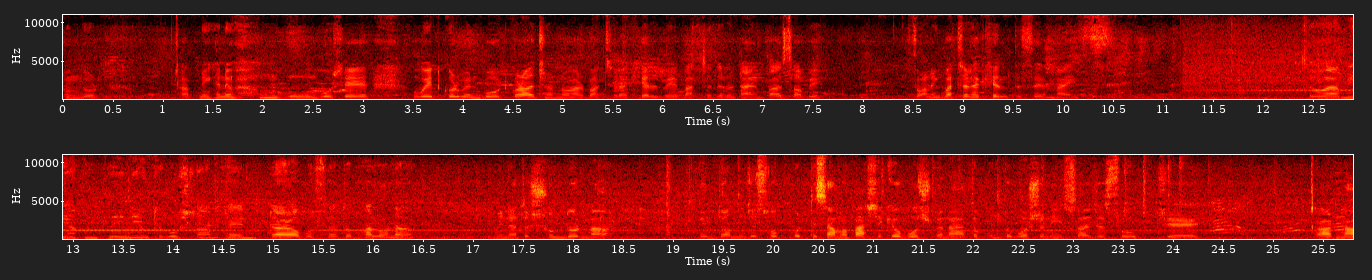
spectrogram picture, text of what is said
সুন্দর। আপনি এখানে বসে ওয়েট করবেন বোর্ড করার জন্য, আর বাচ্চারা খেলবে। বাচ্চাদেরও টাইম পাস হবে। তো অনেক বাচ্চারা খেলতেছে নাইস তো আমি এখন প্লেনে উঠে বসলাম। প্লেনটার অবস্থা তো ভালো না আমি এত সুন্দর না। কিন্তু আমি যে সোপ করতেছি আমার পাশে কেউ বসবে না। এতক্ষণ তো বসেনি সো আই জাস্ট সোপ যে আর না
